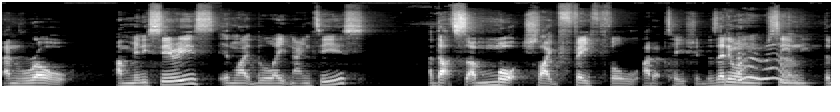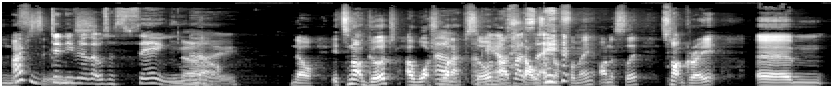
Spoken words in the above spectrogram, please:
and wrote a miniseries in like the late nineties. And that's a much like faithful adaptation. Has anyone Oh, wow. seen the I miniseries? didn't even know that was a thing. No. No. No, it's not good. I watched Oh, one episode. okay, I was and about that was enough for me. Honestly, it's not great. Um,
